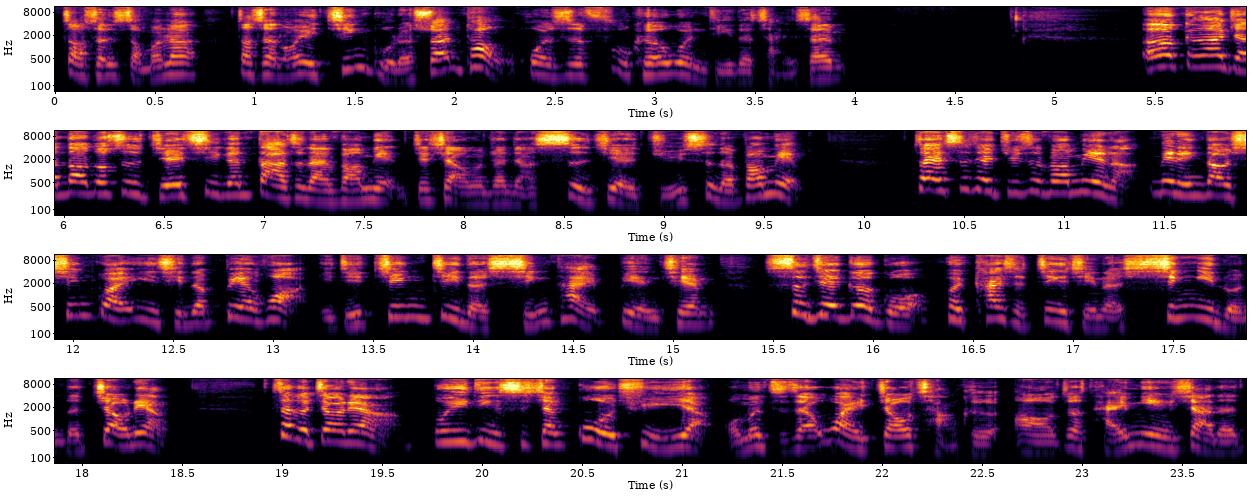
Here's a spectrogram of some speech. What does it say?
造成什么呢？造成容易筋骨的酸痛，或者是妇科问题的产生。而刚刚讲到都是节气跟大自然方面，接下来我们讲讲世界局势的方面。在世界局势方面呢，面临到新冠疫情的变化以及经济的形态变迁，世界各国会开始进行了新一轮的较量。这个较量啊，不一定是像过去一样，我们只在外交场合哦，这台面下的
